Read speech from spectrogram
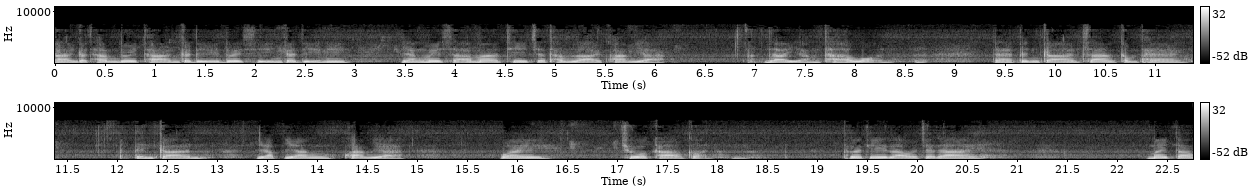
การกระทำด้วยทานก็ดีด้วยศีลก็ดีนี้ ยังไม่สามารถที่จะทำลายความอยากได้อย่างถาวร แต่เป็นการสร้างกำแพง เป็นการยับยั้งความอยากไว้ชั่วคราวก่อน เพื่อที่เราจะได้ ไม่ต้อง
